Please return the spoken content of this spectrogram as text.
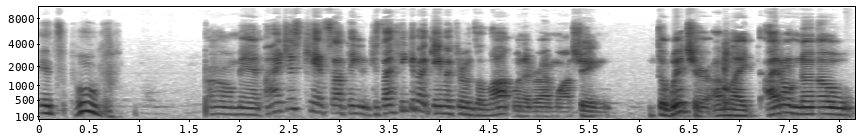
it's poop. Oh man, I just can't stop thinking because I think about Game of Thrones a lot whenever I'm watching The Witcher. I'm like, I don't know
